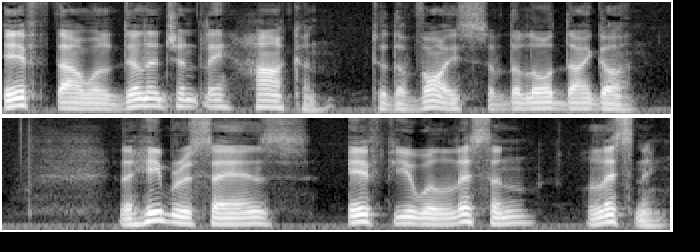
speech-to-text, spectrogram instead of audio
If thou wilt diligently hearken to the voice of the Lord thy God. The Hebrew says, if you will listen, listening.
